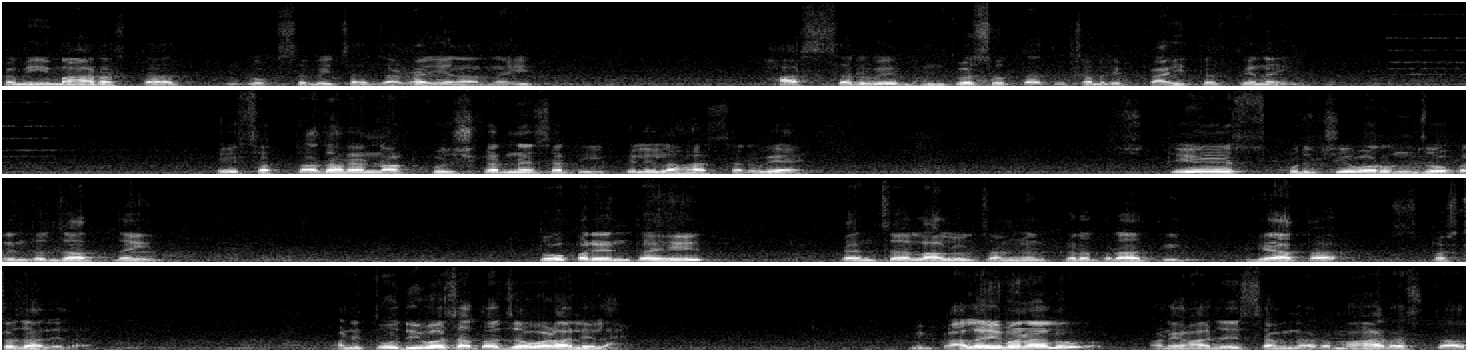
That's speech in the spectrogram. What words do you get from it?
कमी महाराष्ट्रात लोकसभेच्या जागा येणार नाहीत. हा सर्वे भंकस होता त्याच्यामध्ये काही तथ्य नाही. हे सत्ताधाऱ्यांना खुश करण्यासाठी केलेला हा सर्वे आहे. ते खुर्चीवरून जोपर्यंत जात नाही तोपर्यंत हे त्यांचं लालूल चांगलं करत राहतील हे आता स्पष्ट झालेलं आहे. आणि तो दिवस आता जवळ आलेला आहे. मी कालही म्हणालो आणि आजही सांगणार महाराष्ट्रात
